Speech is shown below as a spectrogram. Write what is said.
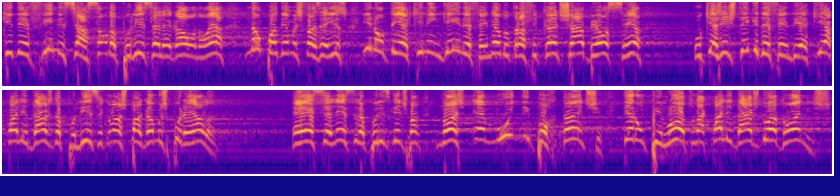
que define se a ação da polícia é legal ou não é. Não podemos fazer isso. E não tem aqui ninguém defendendo o traficante A, B ou C. O que a gente tem que defender aqui é a qualidade da polícia que nós pagamos por ela. É a excelência da polícia que a gente paga. Nós, é muito importante ter um piloto da qualidade do Adonis,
